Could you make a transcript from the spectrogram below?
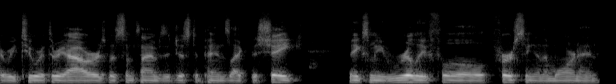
every two or three hours, but sometimes it just depends. Like the shake makes me really full first thing in the morning.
